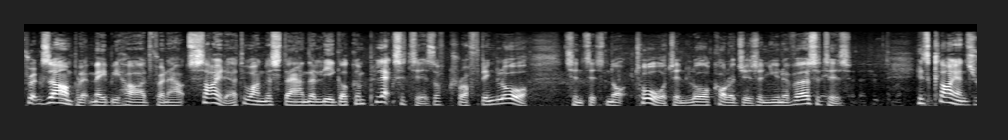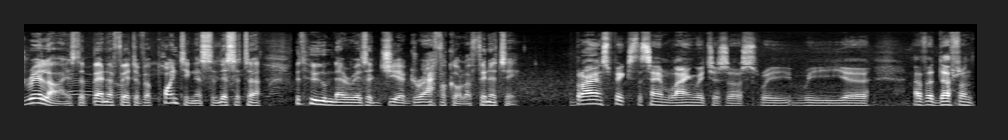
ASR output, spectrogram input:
For example, it may be hard for an outsider to understand the legal complexities of crofting law, since it's not taught in law colleges and universities. His clients realise the benefit of appointing a solicitor with whom there is a geographical affinity. Brian speaks the same language as us. We, we uh, have a different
